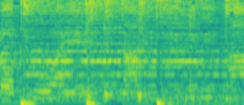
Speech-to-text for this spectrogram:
รดช่วยนำพา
